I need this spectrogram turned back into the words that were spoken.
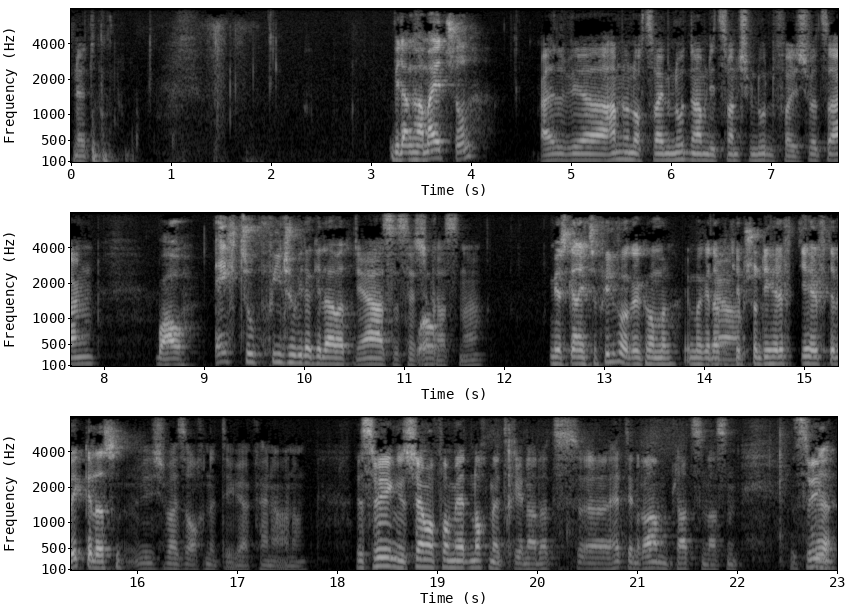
Schnitt. Wie lange haben wir jetzt schon? Also wir haben nur noch zwei Minuten, haben die 20 Minuten voll. Ich würde sagen. Wow, echt zu viel schon wieder gelabert. Ja, es ist echt wow. krass, ne? Mir ist gar nicht zu viel vorgekommen. Immer gedacht, ja. ich habe schon die Hälfte, die Hälfte weggelassen. Ich weiß auch nicht, Digga, keine Ahnung. Deswegen, ich stell mal vor, mir hätte noch mehr Trainer, das äh, hätte den Rahmen platzen lassen. Deswegen, ja.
